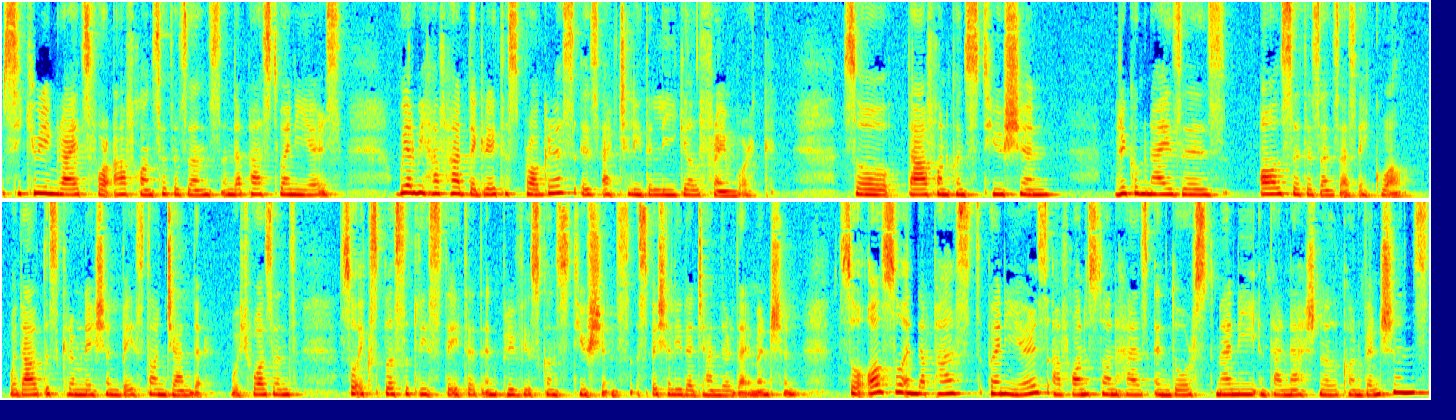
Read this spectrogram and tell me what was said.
securing rights for Afghan citizens in the past 20 years, where we have had the greatest progress is actually the legal framework. So, the Afghan constitution recognizes all citizens as equal without discrimination based on gender, which wasn't so explicitly stated in previous constitutions, especially the gender dimension. So, also in the past 20 years, Afghanistan has endorsed many international conventions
